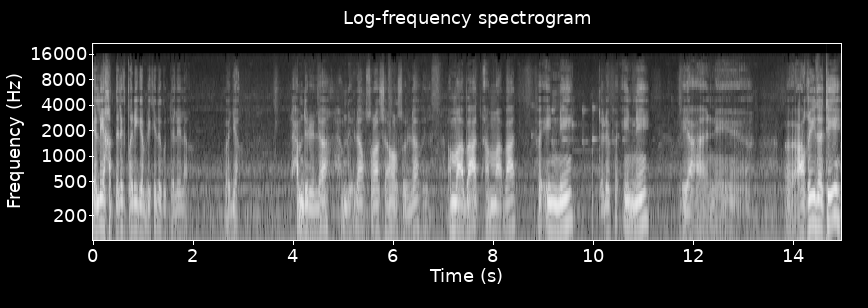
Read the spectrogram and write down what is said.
قال لي أخذت لك طريق قبل كده؟ قلت له لا. فجاء الحمد لله الحمد لله والصلاة والسلام على رسول الله. أما بعد أما بعد فإني قلت له فإني يعني آه، عقيدتي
